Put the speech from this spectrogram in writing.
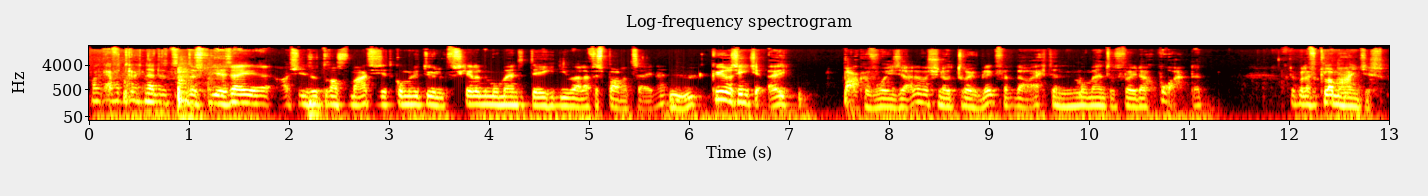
Mag ik even terug naar het. Dus je zei, eh, als je in zo'n transformatie zit, kom je natuurlijk verschillende momenten tegen die wel even spannend zijn. Hè? Mhm. Kun je er eens eentje uitpakken voor jezelf, als je nou terugblikt? Van nou echt een moment waarvan je dacht, boah, dat heb wel even klamme handjes.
